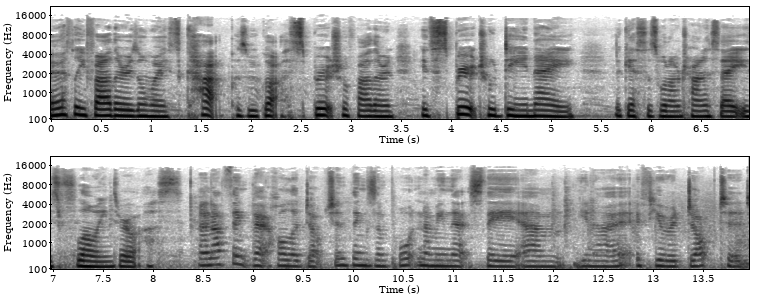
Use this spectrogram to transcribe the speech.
earthly father is almost cut because we've got a spiritual father and his spiritual dna i guess is what i'm trying to say is flowing through us And I think that whole adoption thing's important. I mean, that's the, um, you know, if you're adopted,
